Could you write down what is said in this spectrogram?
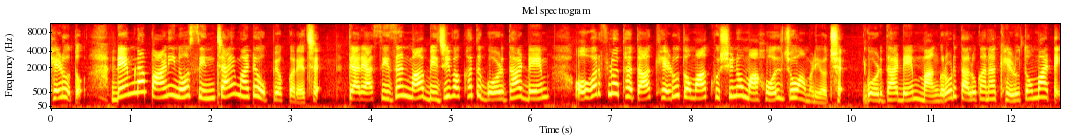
ખેડૂતો ડેમના પાણીનો સિંચાઈ માટે ઉપયોગ કરે છે. ત્યારે આ સિઝનમાં બીજી વખત ગોળધા ડેમ ઓવરફ્લો થતાં ખેડૂતોમાં ખુશીનો માહોલ જોવા મળ્યો છે. ગોળધા ડેમ માંગરોળ તાલુકાના ખેડૂતો માટે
